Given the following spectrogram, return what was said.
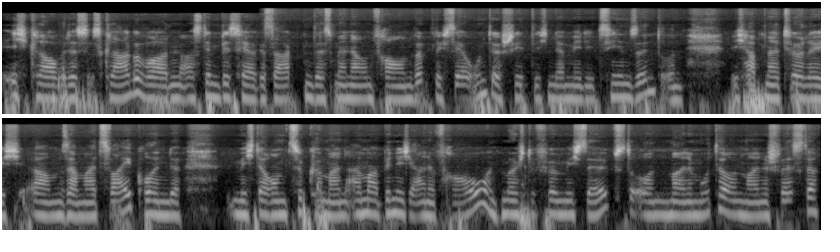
Ich glaube, das ist klar geworden aus dem bisher Gesagten, dass Männer und Frauen wirklich sehr unterschiedlich in der Medizin sind. Und ich habe natürlich, ähm, sag mal, zwei Gründe, mich darum zu kümmern. Einmal bin ich eine Frau und möchte für mich selbst und meine Mutter und meine Schwester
